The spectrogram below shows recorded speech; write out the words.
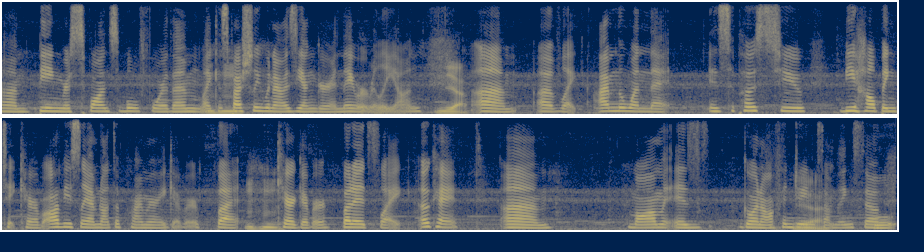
um, being responsible for them, like Mhm. especially when I was younger and they were really young. Yeah. Um, of like, I'm the one that is supposed to be helping take care of. Obviously, I'm not the primary giver, but Mm-hmm. caregiver. But it's like, okay, um, mom is going off and doing Yeah. something, so Well,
